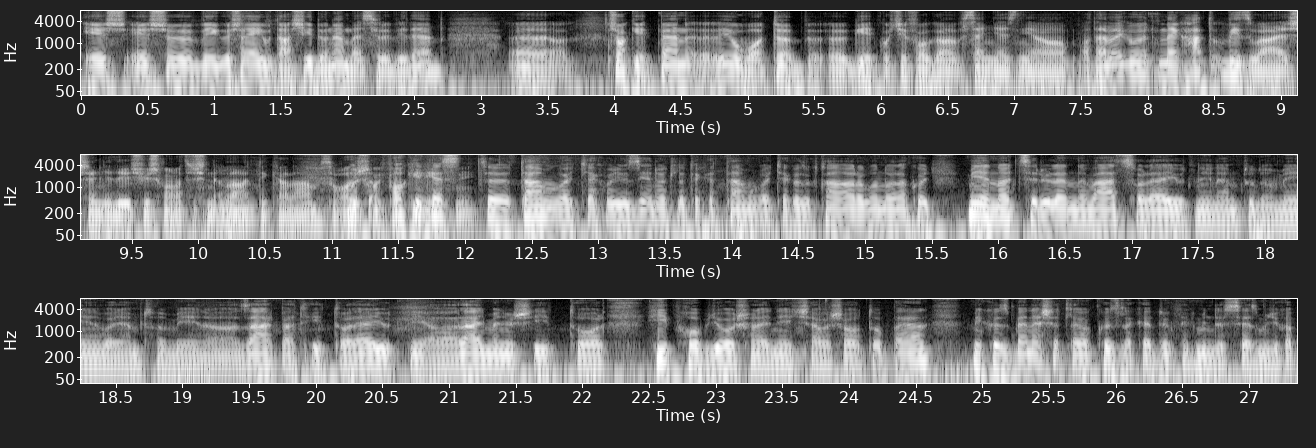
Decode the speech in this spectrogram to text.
és, és végül is az eljutási idő nem lesz rövidebb, csak éppen jóval több gépkocsi fog szennyezni a, a levegőt, meg hát vizuális szennyezés is van, azt is uh-huh. látni kell ám, szóval Most hogy akik kinézni. ezt támogatják, vagy az ilyen ötleteket támogatják, azok talán arra gondolnak, hogy milyen nagyszerű lenne Vácról eljutni, nem tudom én, vagy nem tudom én, az Árpád hídtól eljutni, a Lágymenyos hídtól, hip-hop gyorsan egy négysávos autópályán, miközben esetleg a közlekedőknek mindössze ez mondjuk a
